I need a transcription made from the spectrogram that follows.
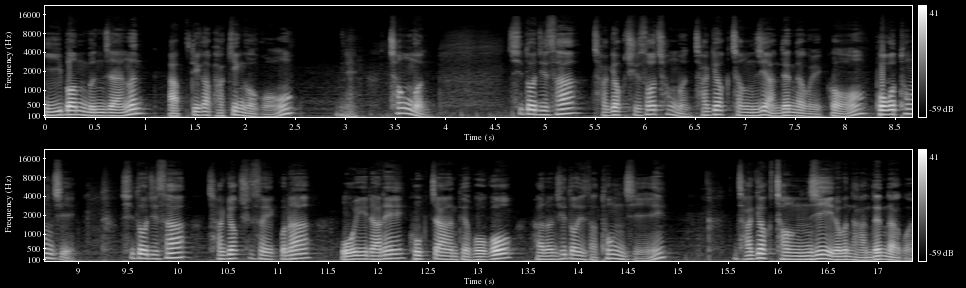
2번 문장은 앞뒤가 바뀐 거고 네. 청문. 시도지사 자격 취소 청문. 자격 정지 안 된다고 했고 보고 통지. 시도지사 자격 취소했구나. 5일 안에 국장한테 보고 다른 시도지사 통지. 자격 정지 이러면 다 안 된다고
